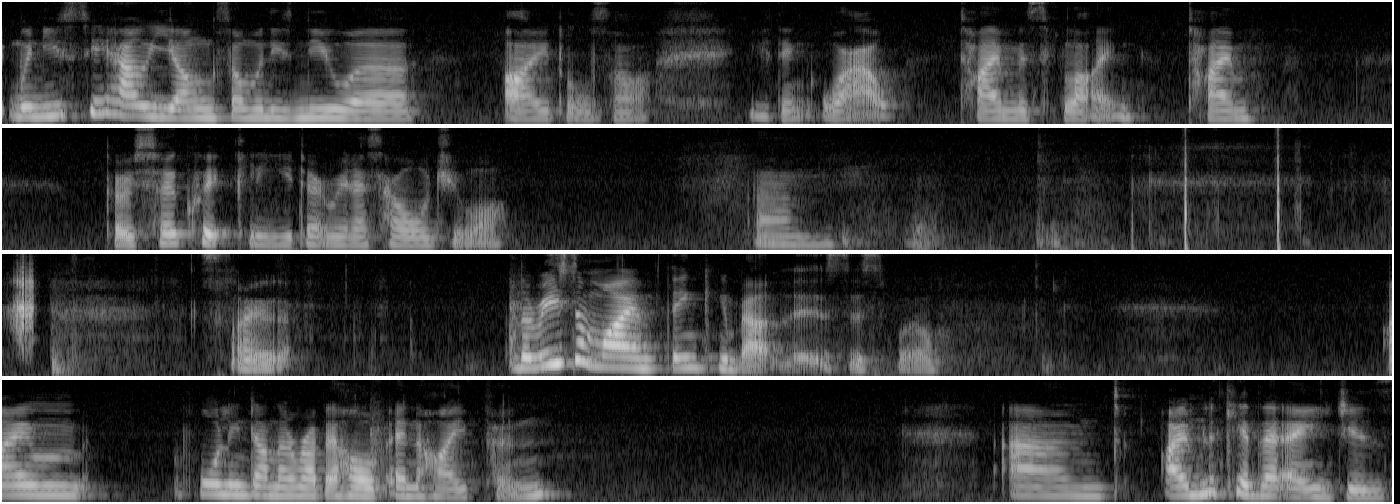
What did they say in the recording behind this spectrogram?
when you see how young some of these newer idols are, you think, wow, time is flying. Time goes so quickly, you don't realize how old you are. Um, so, the reason why I'm thinking about this is well, I'm falling down the rabbit hole of Enhypen, and I'm looking at their ages.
